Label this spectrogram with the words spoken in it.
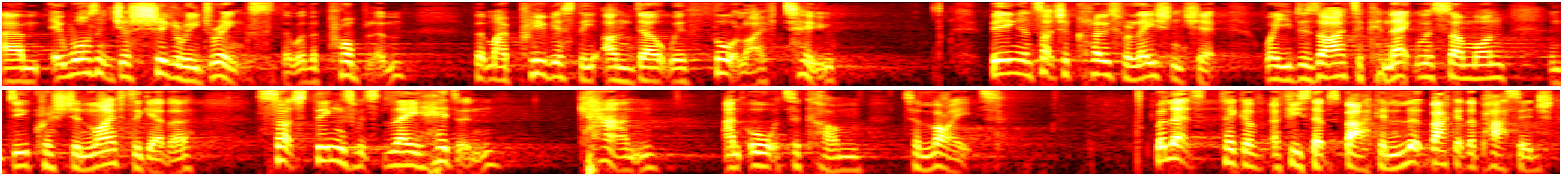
um, it wasn't just sugary drinks that were the problem, but my previously undealt with thought life too. Being in such a close relationship where you desire to connect with someone and do Christian life together, such things which lay hidden can and ought to come to light. But let's take a, a few steps back and look back at the passage.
